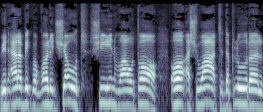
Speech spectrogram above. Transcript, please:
In Arabic, we call it shout, sheen, waw, or ashwat, the plural.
